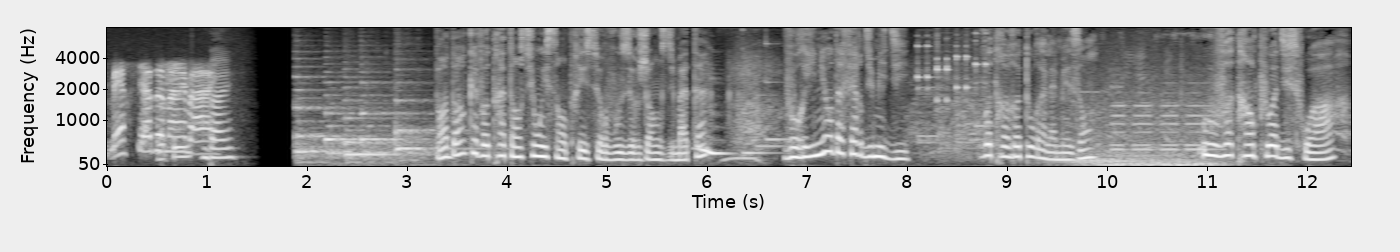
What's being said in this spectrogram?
Merci, à demain. Bye. Pendant que votre attention est centrée sur vos urgences du matin, vos réunions d'affaires du midi, votre retour à la maison ou votre emploi du soir,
